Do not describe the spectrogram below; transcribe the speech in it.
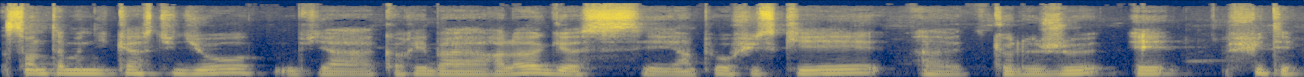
Santa Monica Studio, via Cory Barlog, c'est un peu offusqué que le jeu est fuité.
